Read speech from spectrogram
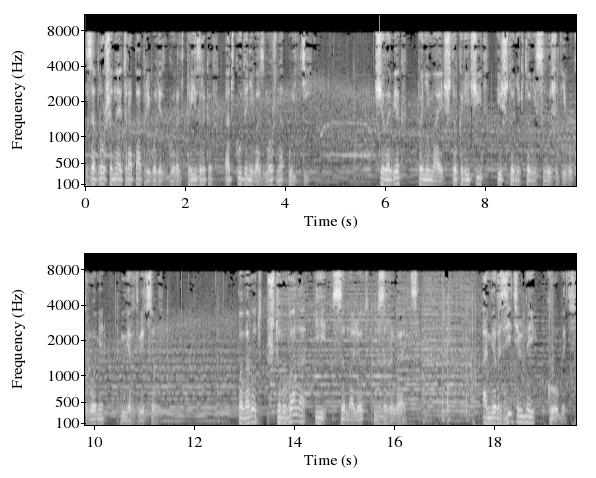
Заброшенная тропа приводит в город призраков, откуда невозможно уйти. Человек понимает, что кричит и что никто не слышит его, кроме мертвецов. Поворот штурвала и самолет взрывается. Омерзительный коготь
